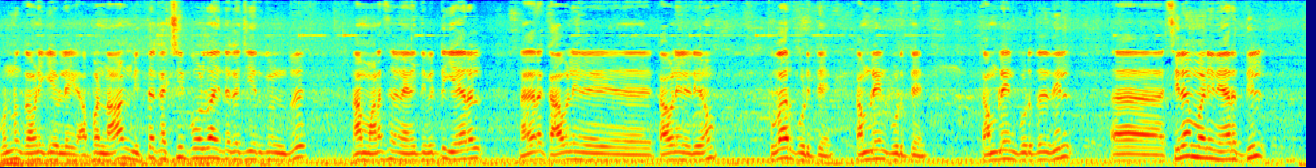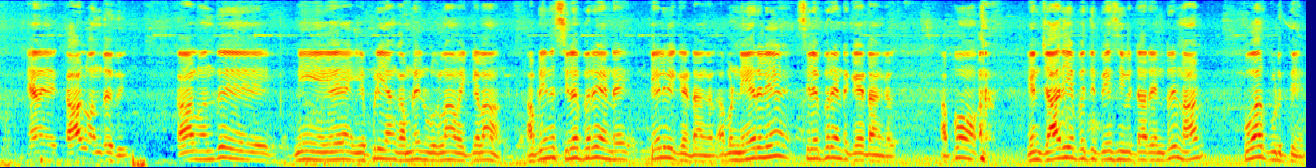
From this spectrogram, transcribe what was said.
ஒன்றும் கவனிக்கவில்லை. அப்போ நான் மித்த கட்சி போல் தான் இந்த கட்சி இருக்கும் என்று நான் மனசில் நினைத்துவிட்டு ஏரல் நகர காவல் காவல் நிலையம் புகார் கொடுத்தேன் கம்ப்ளைண்ட் கொடுத்தேன். கம்ப்ளைண்ட் கொடுத்ததில் சில மணி நேரத்தில் எனக்கு கால் வந்தது. கால் வந்து நீ எப்படி என் கம்ப்ளைண்ட் கொடுக்கலாம் வைக்கலாம்? அப்படின்னு சில பேர் என்கிட்ட கேள்வி கேட்டாங்க. அப்போ நேரிலேயும் சில பேர் என்கிட்ட கேட்டாங்க. அப்போ என் ஜாதியை பற்றி பேசிவிட்டார் என்று நான் புகார் கொடுத்தேன்.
